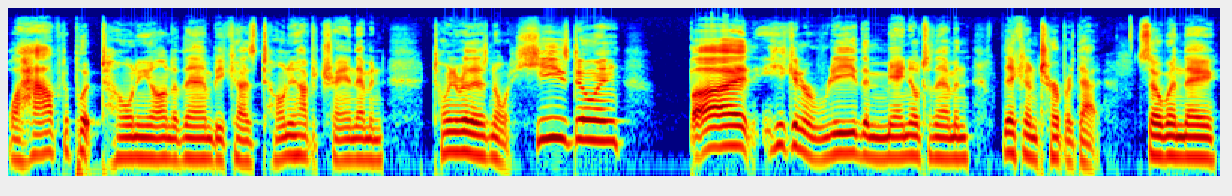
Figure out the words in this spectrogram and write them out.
we'll have to put Tony onto them because Tony will have to train them and Tony really doesn't know what he's doing, but he can read the manual to them and they can interpret that. So when they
